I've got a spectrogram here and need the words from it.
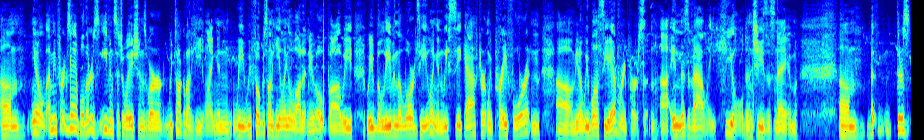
Um, you know, I mean, for example, there's even situations where we talk about healing, and we, we focus on healing a lot at New Hope. Uh, we we believe in the Lord's healing, and we seek after it, and we pray for it, and um, you know, we want to see every person uh, in this valley healed in Jesus' name. Um, but there's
